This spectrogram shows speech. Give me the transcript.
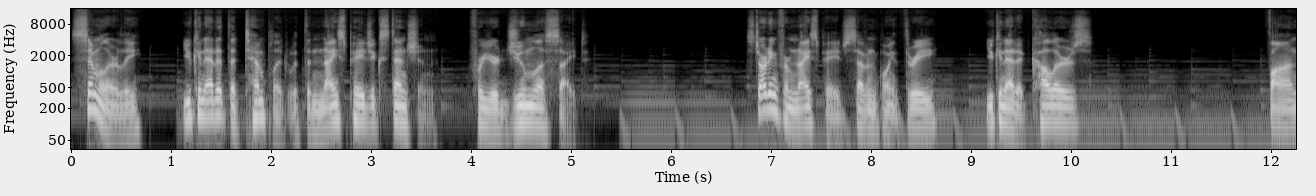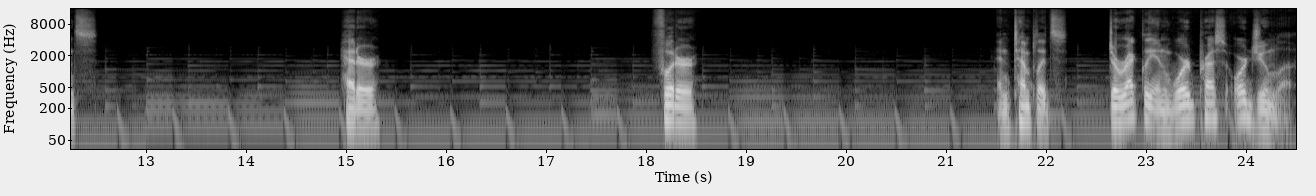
Similarly, you can edit the template with the Nicepage extension for your Joomla site. Starting from Nicepage 7.3, you can edit colors, fonts, header, footer, and templates directly in WordPress or Joomla.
